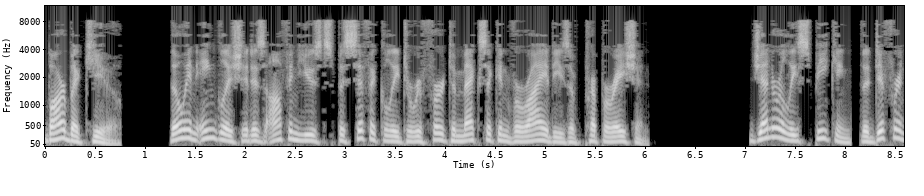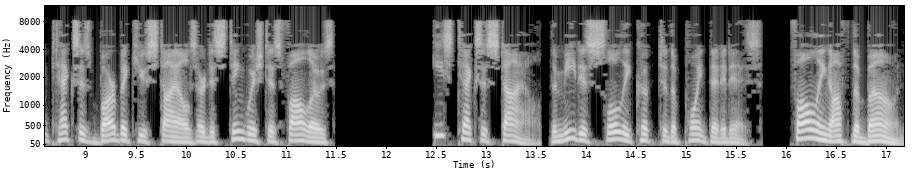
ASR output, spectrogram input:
barbecue, though in English it is often used specifically to refer to Mexican varieties of preparation. Generally speaking, the different Texas barbecue styles are distinguished as follows East Texas style, the meat is slowly cooked to the point that it is falling off the bone.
